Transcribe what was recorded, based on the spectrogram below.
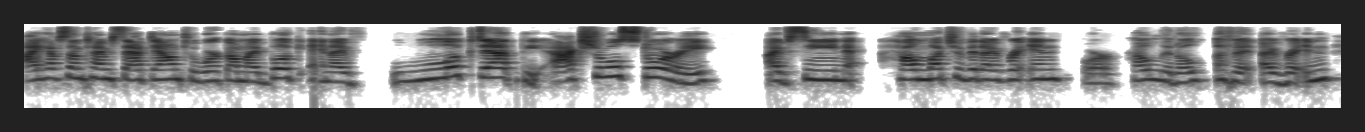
I have sometimes sat down to work on my book and I've looked at the actual story. I've seen how much of it I've written or how little of it I've written,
